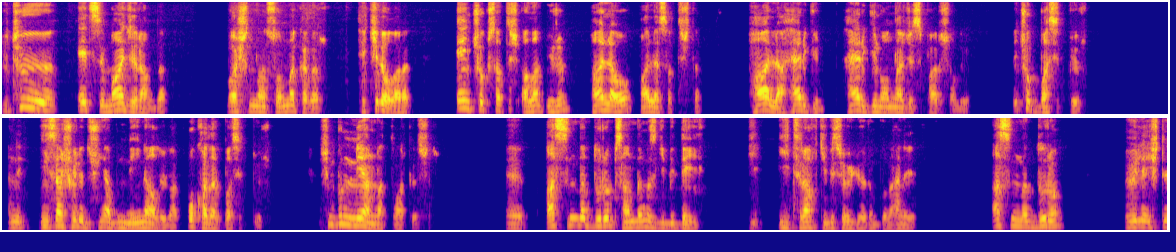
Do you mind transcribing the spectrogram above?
Bütün Etsy maceramda başından sonuna kadar tekil olarak en çok satış alan ürün hala o. Hala satışta. Hala her gün her gün onlarca sipariş alıyor. Ve çok basit bir ürün. Hani insan şöyle düşün ya bunun neyini alıyorlar? O kadar basit bir ürün. Şimdi bunu niye anlattım arkadaşlar? Ee, aslında durum sandığımız gibi değil. Bir itiraf gibi söylüyorum bunu. Hani aslında durum böyle işte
